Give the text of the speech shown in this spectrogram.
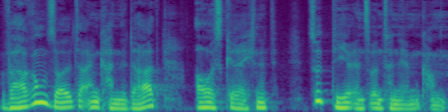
warum sollte ein Kandidat ausgerechnet zu dir ins Unternehmen kommen?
